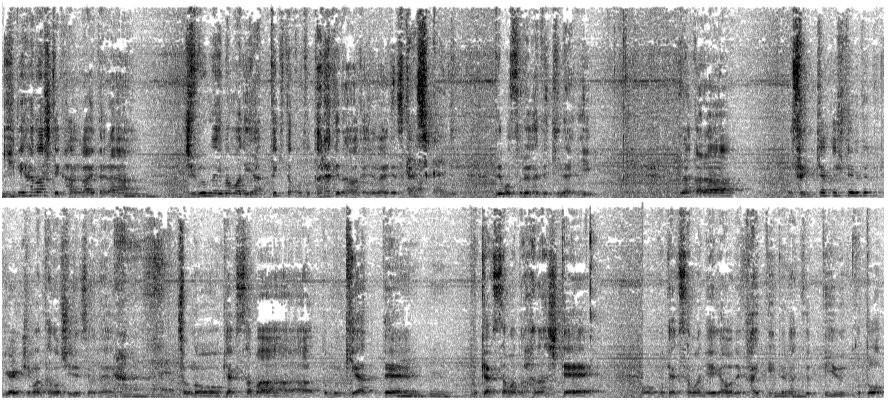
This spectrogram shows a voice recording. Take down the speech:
切り離して考えたら、うん、自分が今までやってきたことだらけなわけじゃないですか。確かに。でもそれができない。だから接客してる時が一番楽しいですよね、はい、そのお客様と向き合って、うんうん、お客様と話してお客様に笑顔で帰っていただくっていうこと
